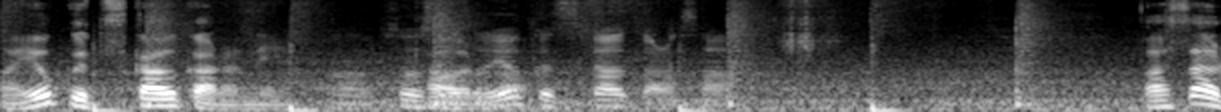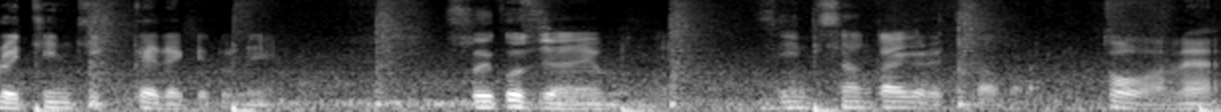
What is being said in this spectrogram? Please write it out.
まあ、よく使うからね。な、うん、そうタオルは。そうそうよく使うからさ。バスタオル1日1回だけどね。そういうことじゃないもんね。1日3回ぐらい使うから。そうだね。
